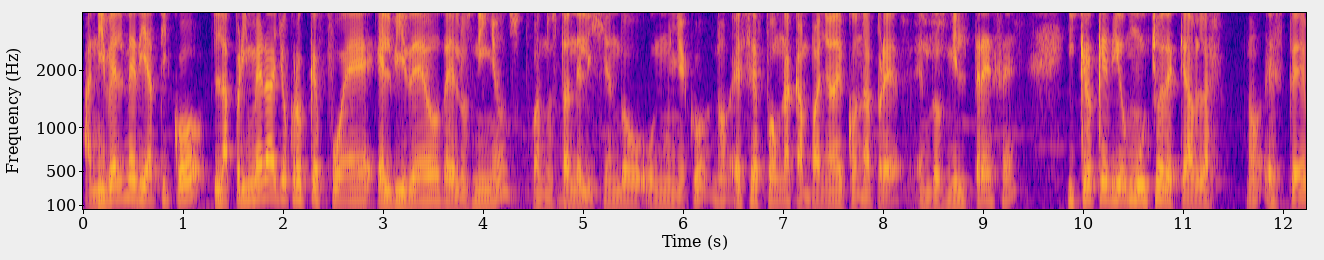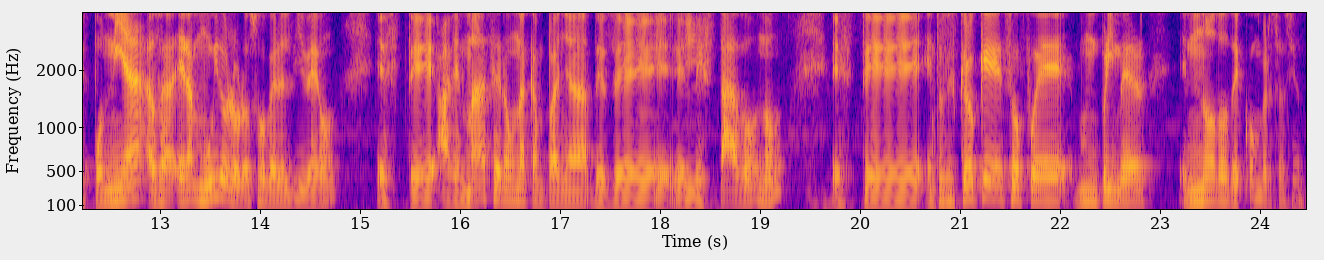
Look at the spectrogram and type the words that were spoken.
a nivel mediático, la primera yo creo que fue el video de los niños cuando están eligiendo un muñeco, ¿no? Ese fue una campaña de CONAPRED en 2013 y creo que dio mucho de qué hablar. ¿no? Este, ponía, o sea, era muy doloroso ver el video. Este, además era una campaña desde el Estado, ¿no? Este, entonces creo que eso fue un primer nodo de conversación.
